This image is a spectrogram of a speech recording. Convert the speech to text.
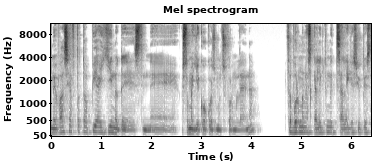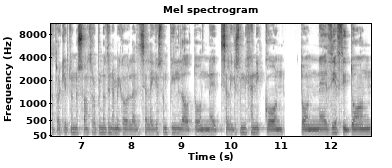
με βάση αυτά τα οποία γίνονται στην, ε, στο μαγικό κόσμο της Φόρμουλα 1. Θα μπορούμε να σκαλύπτουμε τις αλλαγές οι οποίες θα προκύπτουν στο ανθρώπινο δυναμικό, δηλαδή τις αλλαγές των πιλότων, ε, τις αλλαγές των μηχανικών, των ε, διευθυντών,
